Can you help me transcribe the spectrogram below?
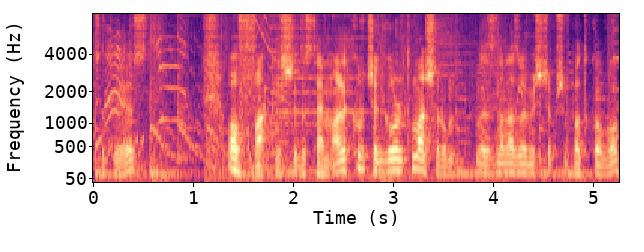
co tu jest? O fuck, jeszcze dostałem, ale kurczę, gold mushroom. Znalazłem jeszcze przypadkowo.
